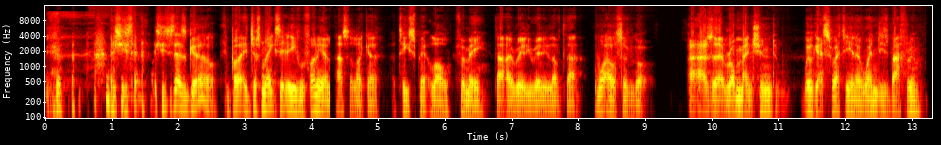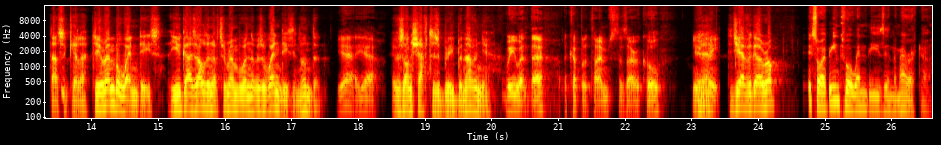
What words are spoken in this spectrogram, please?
and she says, "She says girl," but it just makes it even funnier. That's a, like a, a T spit lol for me. That I really really loved that. What else have we got? As uh, Rob mentioned, We'll get sweaty in a Wendy's bathroom. That's a killer. Do you remember Wendy's? Are you guys old enough to remember when there was a Wendy's in London? Yeah, yeah. It was on Shaftesbury, Burn Avenue. We went there a couple of times, as I recall. You yeah. Did you ever go, Rob? So I've been to a Wendy's in America.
